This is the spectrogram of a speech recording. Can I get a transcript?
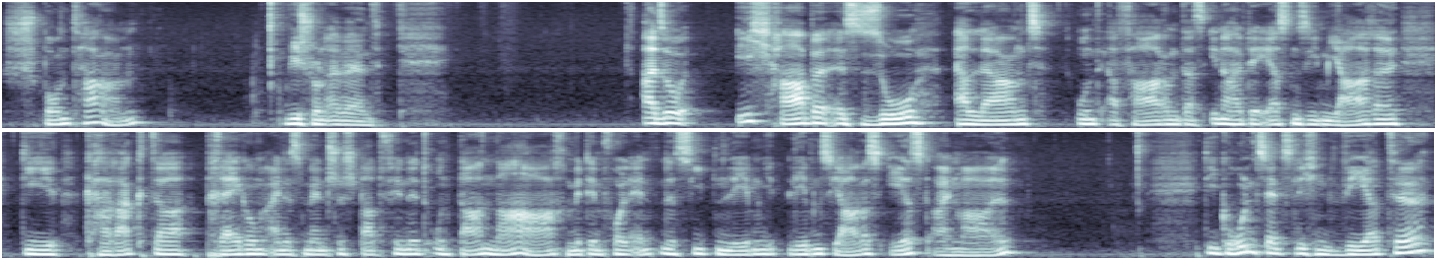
spontan, wie schon erwähnt. Also ich habe es so erlernt und erfahren, dass innerhalb der ersten sieben Jahre die Charakterprägung eines Menschen stattfindet und danach mit dem Vollenden des siebten Leben, Lebensjahres erst einmal die grundsätzlichen Werte,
